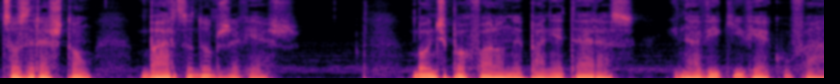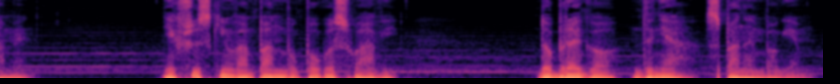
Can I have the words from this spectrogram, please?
co zresztą bardzo dobrze wiesz. Bądź pochwalony, Panie, teraz i na wieki wieków. Amen. Niech wszystkim Wam Pan Bóg błogosławi. Dobrego dnia z Panem Bogiem.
